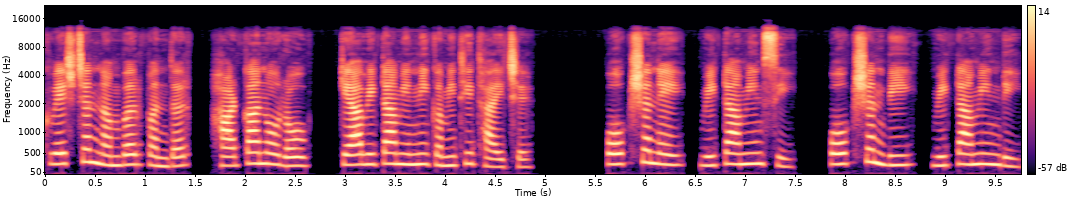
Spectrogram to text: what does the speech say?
Question number પંદર, હાડકાનો રોગ, કયા વિટામિનની કમીથી થાય છે? Option A, vitamin C. Option B, vitamin D.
